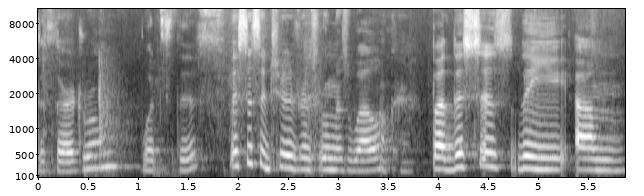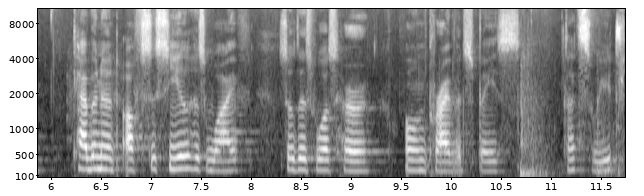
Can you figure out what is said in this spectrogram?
the third room, what's this? This is a children's room as well, Okay. but this is the um, cabinet of Cecile, his wife, so this was her own private space. That's sweet.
